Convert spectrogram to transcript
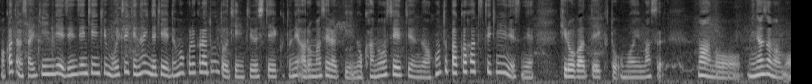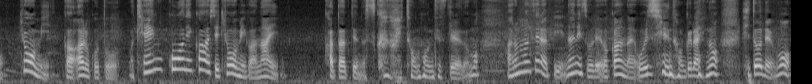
分かったの最近で全然研究も追いついてないんだけれどもこれからどんどん研究していくとねアロマセラピーの可能性っていうのは本当爆発的にですね広がっていくと思います。まあ、あの皆様も興味があること健康に関して興味がない方っていうのは少ないと思うんですけれどもアロマセラピー何それわかんない美味しいのぐらいの人でも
